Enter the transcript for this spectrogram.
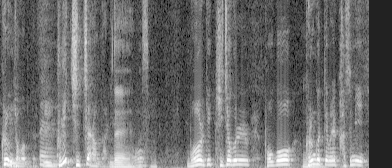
그런 경험들. 네. 그게 진짜란 말이에요. 네. 맞습니다. 뭐 이렇게 기적을 보고 그런 것 때문에 가슴이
